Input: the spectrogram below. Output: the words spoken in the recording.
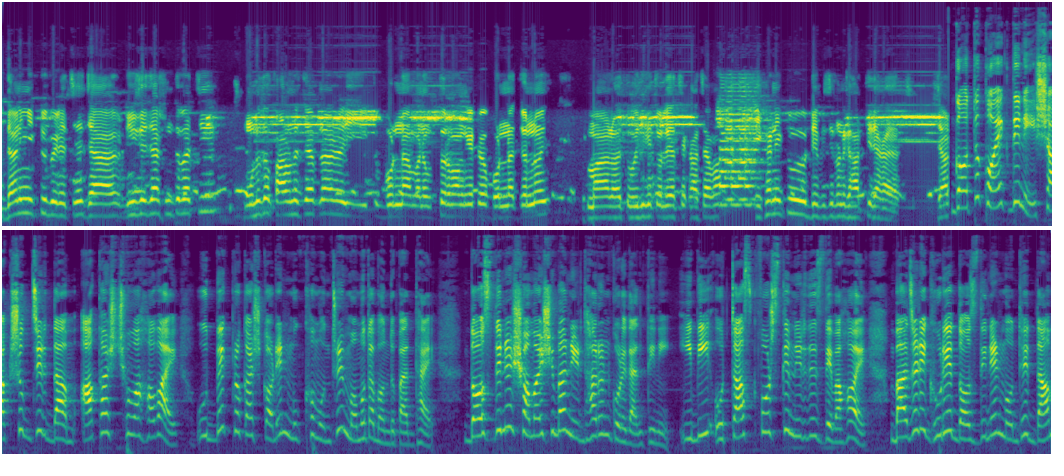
ইদানিং একটু বেড়েছে, যা নিউজে যা শুনতে পাচ্ছি, মূলত কারণ হচ্ছে আপনার বন্যা মানে উত্তরবঙ্গে একটু বন্যার জন্যই মাল হয়তো ওইদিকে চলে যাচ্ছে কাঁচা মাল। এখানে একটু ডেফিসিট মানে ঘাটতি দেখা যাচ্ছে। গত কয়েকদিনে শাকসবজির দাম আকাশ ছোঁয়া হওয়ায় উদ্বেগ প্রকাশ করেন মুখ্যমন্ত্রী মমতা বন্দ্যোপাধ্যায়। দশ দিনের সময়সীমা নির্ধারণ করে দেন তিনি। ইবি ও টাস্ক ফোর্সকে নির্দেশ দেওয়া হয়, বাজারে ঘুরে দশ দিনের মধ্যে দাম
